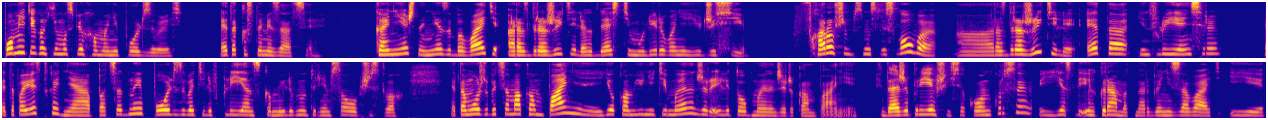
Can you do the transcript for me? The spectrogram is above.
Помните, каким успехом они пользовались? Это кастомизация. Конечно, не забывайте о раздражителях для стимулирования UGC. В хорошем смысле слова, а, раздражители – это инфлюенсеры, это повестка дня, подсадные пользователи в клиентском или внутреннем сообществах. Это может быть сама компания, ее комьюнити-менеджер или топ-менеджер компании. Даже приевшиеся конкурсы, если их грамотно организовать и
